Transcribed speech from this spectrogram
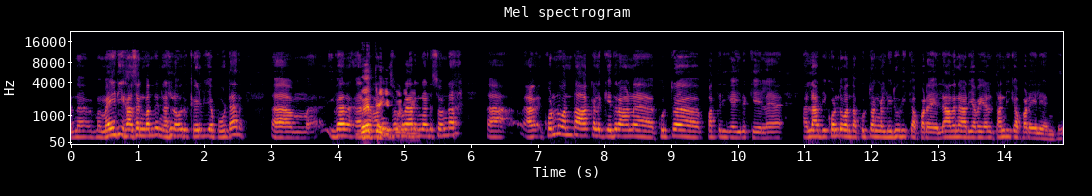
அந்த மைடி ஹசன் வந்து நல்ல ஒரு கேள்வியை போட்டார். இவர் சொல்றாரு. என்னன்னு சொன்னா கொண்டு வந்த ஆக்களுக்கு எதிரான குற்ற பத்திரிகை இருக்கையில அல்லாட்டி கொண்டு வந்த குற்றங்கள் நிரூபிக்கப்படையில அதனாடி அவைகள் தண்டிக்கப்படையில என்று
